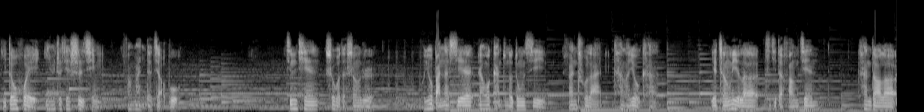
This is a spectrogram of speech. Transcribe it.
你都会因为这些事情放慢你的脚步。今天是我的生日，我又把那些让我感动的东西翻出来看了又看，也整理了自己的房间，看到了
